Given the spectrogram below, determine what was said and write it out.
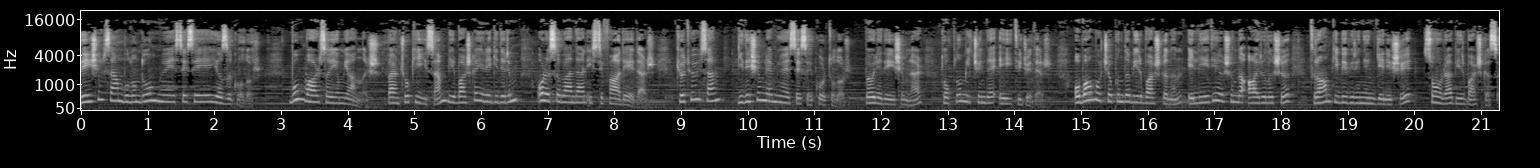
Değişirsem bulunduğum müesseseye yazık olur. Bu varsayım yanlış. Ben çok iyiysem bir başka yere giderim, orası benden istifade eder. Kötüysem gidişimle müessese kurtulur. Böyle değişimler toplum içinde eğiticidir. Obama çapında bir başkanın 57 yaşında ayrılışı, Trump gibi birinin gelişi, sonra bir başkası.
